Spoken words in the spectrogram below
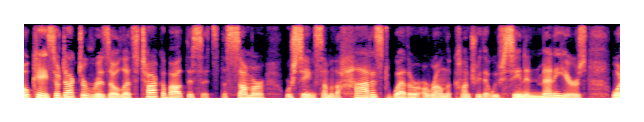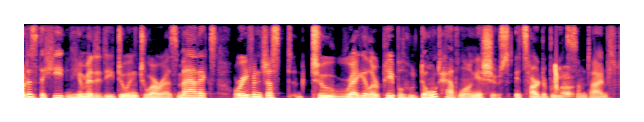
Okay, so Dr. Rizzo, let's talk about this. It's the summer. We're seeing some of the hottest weather around the country that we've seen in many years. What is the heat and humidity doing to our asthmatics or even just to regular people who don't have lung issues? It's hard to breathe uh, sometimes.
